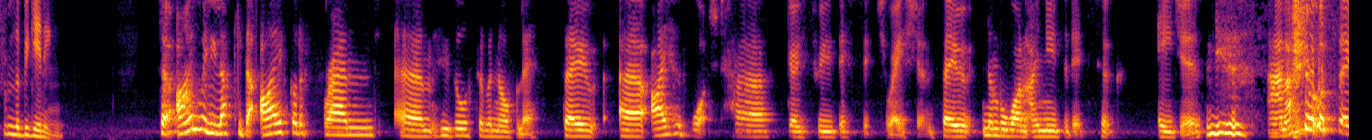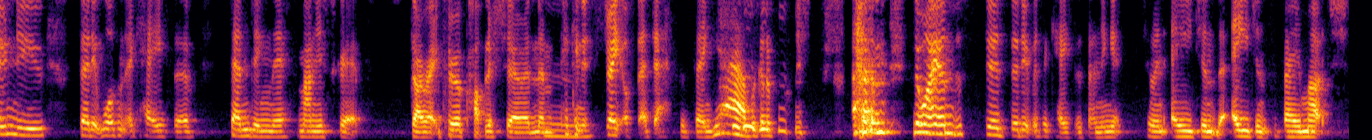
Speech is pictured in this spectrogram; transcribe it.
from the beginning. So I'm really lucky that I've got a friend um, who's also a novelist. So uh, I had watched her go through this situation. So number one, I knew that it took ages, Yes. and I also knew that it wasn't a case of sending this manuscript direct to a publisher and then Mm. picking it straight off their desk and saying, "Yeah, we're going to publish." Um, so I understood that it was a case of sending it to an agent. The agents are very much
